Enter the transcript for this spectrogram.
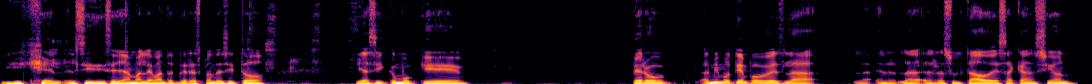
Y que el, el CD se llama Levántate y resplandece y todo. Y así como que... Pero al mismo tiempo ves la, el, resultado de esa canción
